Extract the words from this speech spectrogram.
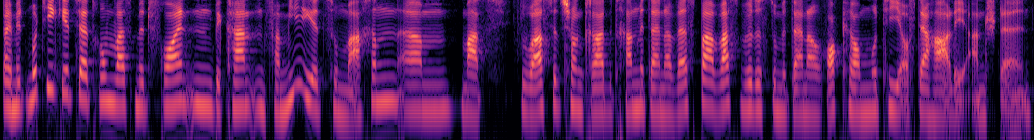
Bei Mit Mutti geht's ja drum, was mit Freunden, Bekannten, Familie zu machen. Ähm, Mats, du warst jetzt schon gerade dran mit deiner Vespa. Was würdest du mit deiner Rocker-Mutti auf der Harley anstellen?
